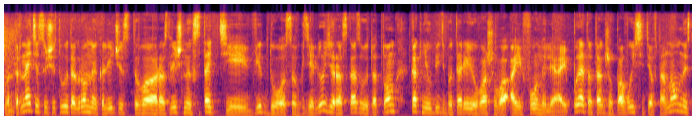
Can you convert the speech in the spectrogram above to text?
В интернете существует огромное количество различных статей, видосов, где люди рассказывают о том, как не убить батарею вашего iPhone или iPad, а также повысить автономность,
